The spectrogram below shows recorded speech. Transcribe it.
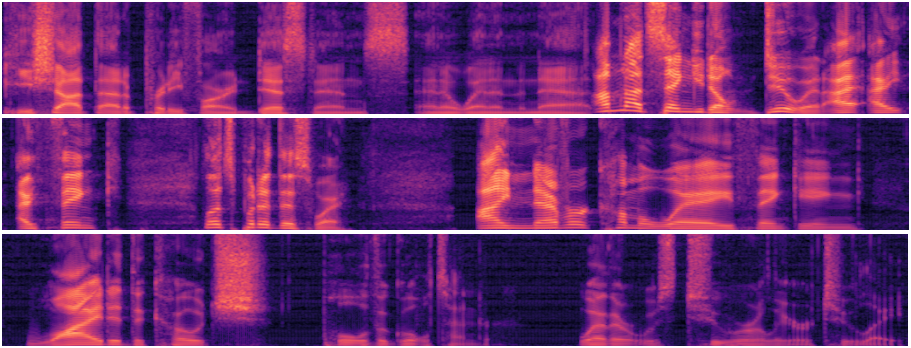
He shot that a pretty far distance, and it went in the net. I'm not saying you don't do it. I, I, I think, let's put it this way. I never come away thinking, why did the coach pull the goaltender, whether it was too early or too late?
